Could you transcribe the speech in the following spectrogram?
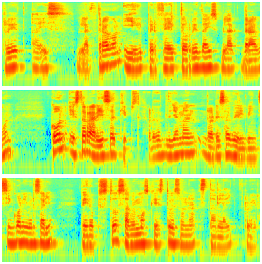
Red Ice Black Dragon. Y perfecto, Red Ice Black Dragon. Con esta rareza que pues, la verdad le llaman rareza del 25 aniversario. Pero pues todos sabemos que esto es una Starlight Rare.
